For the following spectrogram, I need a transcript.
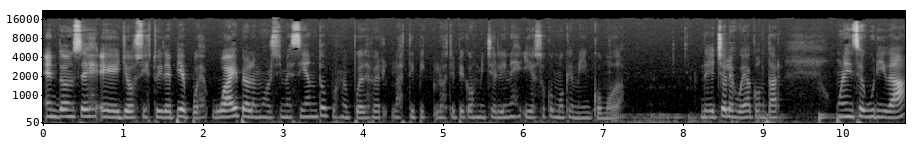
Entonces eh, yo si estoy de pie, pues guay, pero a lo mejor si me siento, pues me puedes ver los típicos michelines y eso como que me incomoda. De hecho, les voy a contar una inseguridad,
